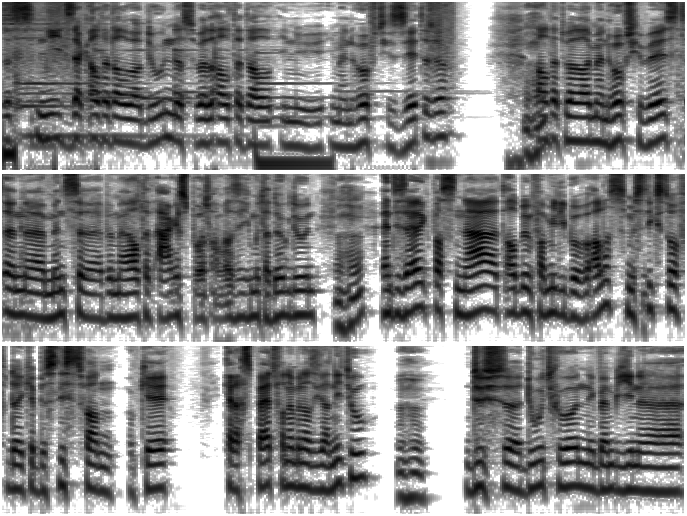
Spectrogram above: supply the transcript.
dat is niet iets dat ik altijd al wou doen. Dat is wel altijd al in, u, in mijn hoofd gezeten. Zo. Mhm. Altijd wel al in mijn hoofd geweest. En uh, mensen hebben mij altijd aangespoord van, wat, je moet dat ook doen. Mhm. En het is eigenlijk pas na het album Familie Boven Alles, met Stikstof, dat ik heb beslist van, oké, ik ga daar spijt van hebben als ik dat niet doe. Mhm. Dus uh, doe het gewoon. Ik ben beginnen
